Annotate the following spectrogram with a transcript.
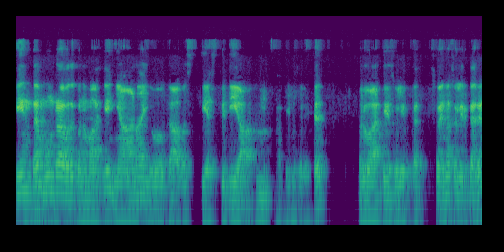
இந்த மூன்றாவது குணமாகிய ஞான யோகா அவஸ்திய ஸ்திதி ஆகும் அப்படின்னு சொல்லிட்டு ஒரு வார்த்தையை சொல்லியிருக்காரு. ஸோ என்ன சொல்லியிருக்காரு?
